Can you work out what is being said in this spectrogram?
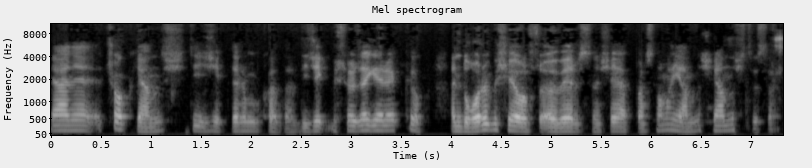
Yani çok yanlış diyeceklerim bu kadar. Diyecek bir söze gerek yok. Hani doğru bir şey olsa överirsin şey yaparsın ama yanlış yanlıştır zaten.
